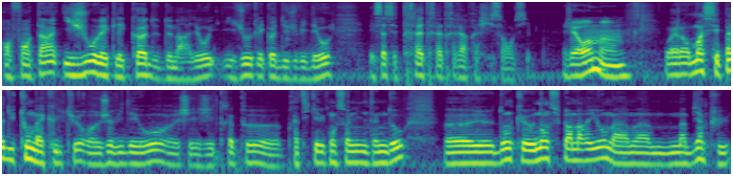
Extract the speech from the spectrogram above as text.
enfantin, il joue avec les codes de Mario, il joue avec les codes du jeu vidéo et ça c'est très très très rafraîchissant aussi. Jérôme Ouais, alors moi c'est pas du tout ma culture euh, jeu vidéo. Euh, j'ai très peu euh, pratiqué les consoles Nintendo. Euh, donc euh, non, Super Mario m'a bien plu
